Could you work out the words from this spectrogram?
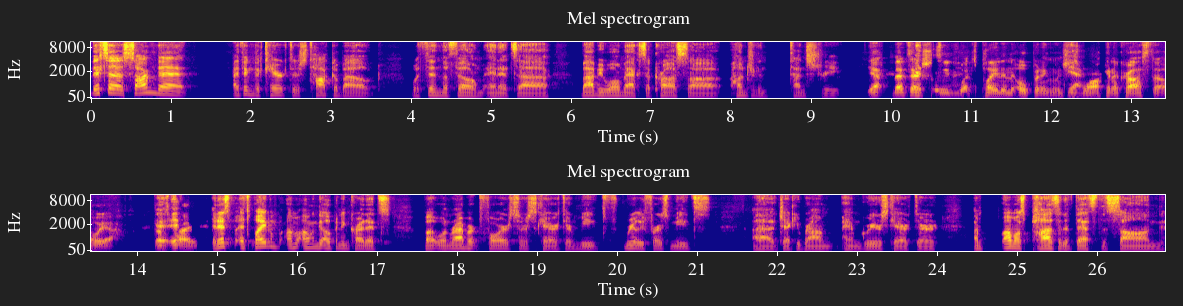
it's a song that I think the characters talk about within the film, and it's uh Bobby Womack's across uh 110th Street. Yeah, that's It's- actually what's playing in the opening when she's Yeah. walking across the. Oh yeah, that's It- right. It is it's playing am- among the opening credits, but when Robert Forster's character meets really first meets uh, Jackie Brown, Pam Grier's character. Almost positive that's the song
